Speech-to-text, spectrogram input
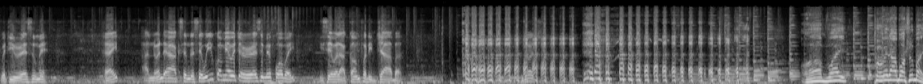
with his resume, right? And when they ask him, they say, "Will you come here with your resume for, boy?" He say, "Well, I come for the job." Oh boy, pour a bottle, boy.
